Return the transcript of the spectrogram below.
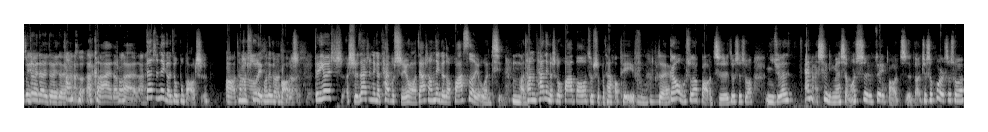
对对对对，装可爱可爱的可爱的，但是那个就不保值啊，他们出了以后那个不保值。对，因为实实在是那个太不实用了，加上那个的花色有问题、嗯啊，他们他那个是个花苞，就是不太好配衣服。对，刚刚我们说到保值，就是说，你觉得爱马仕里面什么是最保值的？就是或者是说，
